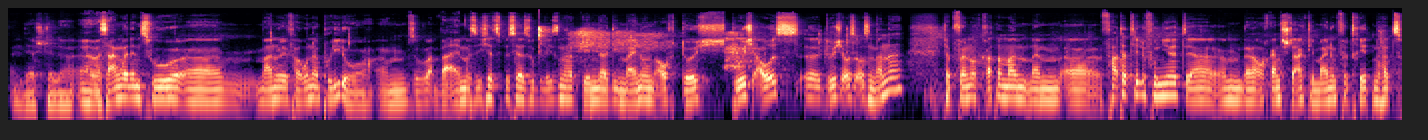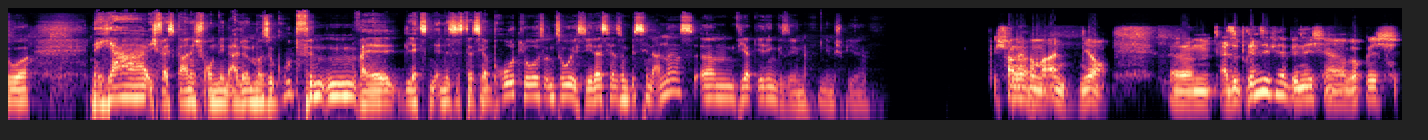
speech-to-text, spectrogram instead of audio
an der Stelle. Äh, was sagen wir denn zu äh, Manuel Farona Polido? Ähm, so bei allem, was ich jetzt bisher so gelesen habe, gehen da die Meinungen auch durch, durchaus, äh, durchaus auseinander. Ich habe vorhin auch gerade nochmal mit meinem äh, Vater telefoniert, der ähm, dann auch ganz stark die Meinung vertreten hat, so, na ja, ich weiß gar nicht, warum den alle immer so gut finden, weil letzten Endes ist das ja brotlos und so. Ich sehe das ja so ein bisschen anders. Ähm, wie habt ihr den gesehen in dem Spiel? Ich fange einfach mal an, ja. Ähm, also prinzipiell bin ich ja wirklich,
